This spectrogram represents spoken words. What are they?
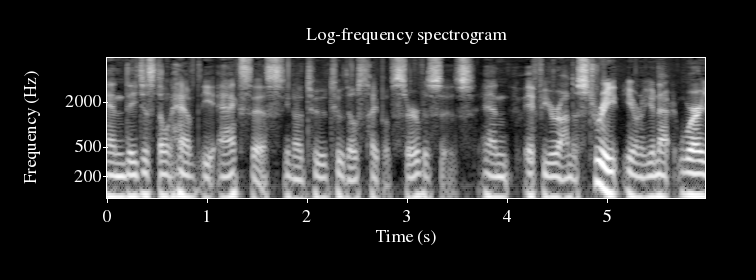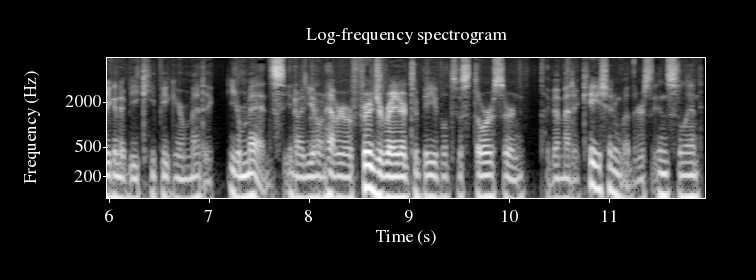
and they just don't have the access, you know, to to those type of services. And if you're on the street, you know, you're not where are you going to be keeping your medic your meds? You know, you don't have a refrigerator to be able to store certain type of medication, whether it's insulin,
